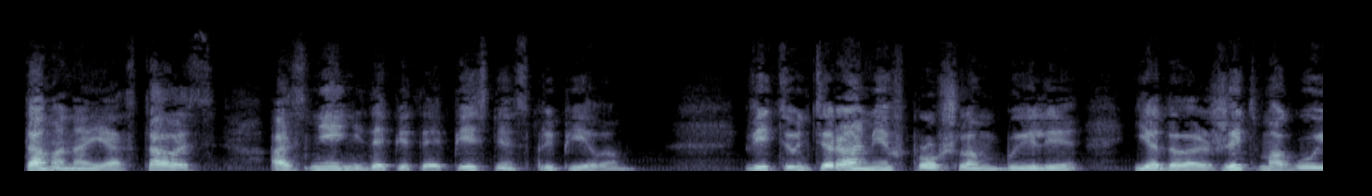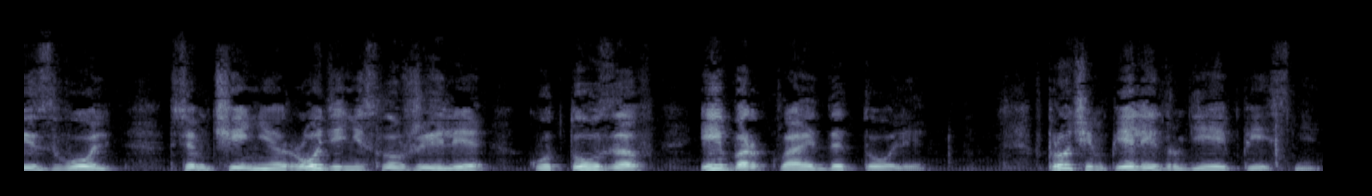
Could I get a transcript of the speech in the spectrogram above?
Там она и осталась, а с ней недопетая песня с припевом. «Ведь унтерами в прошлом были, я доложить могу изволь, в всем чине родине служили Кутузов и Барклай де Толли». Впрочем, пели и другие песни.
